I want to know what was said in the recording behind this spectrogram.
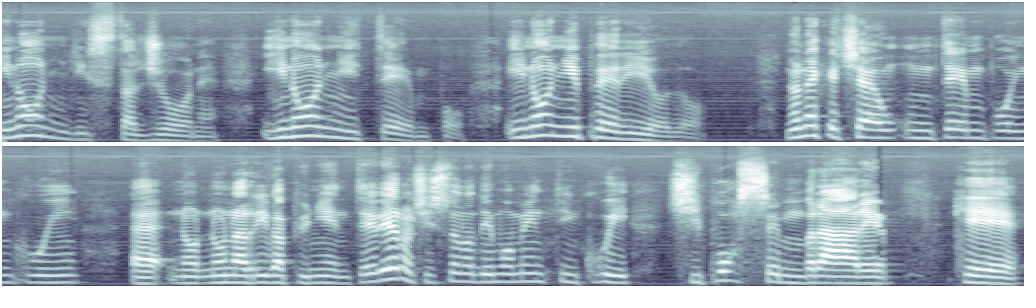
in ogni stagione, in ogni tempo, in ogni periodo. Non è che c'è un, un tempo in cui eh, non, non, arriva più niente, è vero, ci sono dei momenti in cui ci può sembrare che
